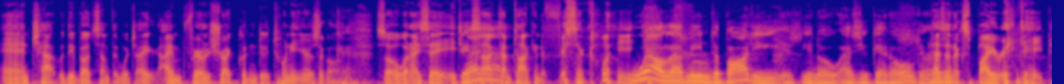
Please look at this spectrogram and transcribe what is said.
and chat with you about something, which I, I'm fairly sure I couldn't do 20 years ago. Okay. So when I say aging Yeah, sucks, yeah. I'm talking to physically. Well, I mean, the body is, you know, as you get older. It has an expiry date.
